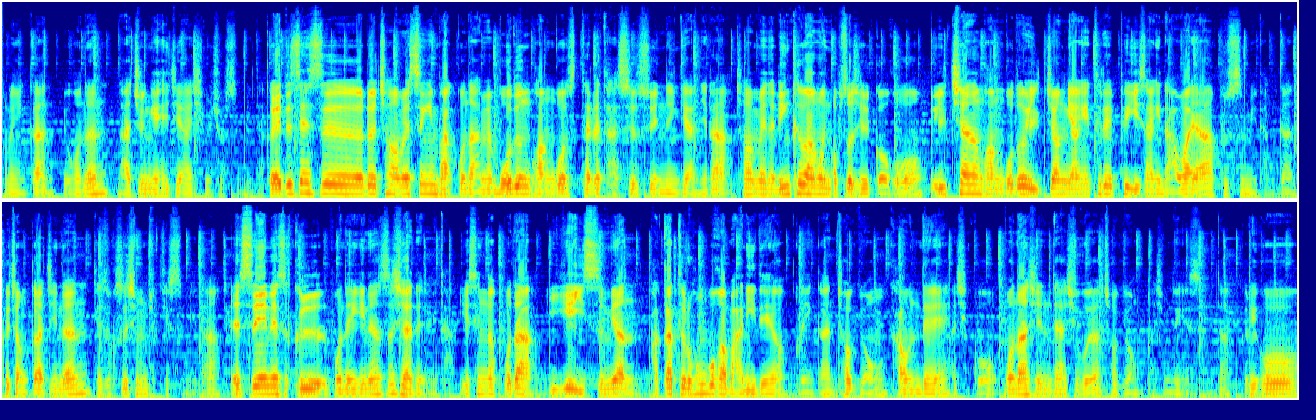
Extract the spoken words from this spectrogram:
그러니까 요거는 나중에 해제하시면 좋습니다. 그 애드센스를 처음에 승인 받고 나면 모든 광고 스타일을 다 쓸 수 있는 게 아니라 처음에는 링크 광고는 없어질 거고 일치하는 광고도 일정량의 트래픽 이상이 나와야 붙습니다. 그러니까 그 전까지는 계속 쓰시면 좋겠습니다. SNS 글 보내기는 쓰셔야 됩니다. 이게 생각보다 이게 있으면 바깥으로 홍보가 많이 돼요. 그러니까 적용 가운데 하시고 원하시는데 하시고요. 적용 하시면 되겠습니다. 그리고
